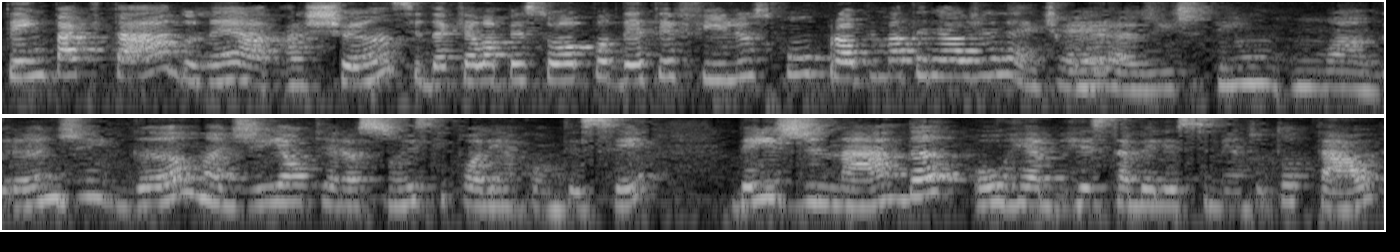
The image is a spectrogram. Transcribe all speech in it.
ter impactado, né, a, a chance daquela pessoa poder ter filhos com o próprio material genético. É, né? a gente tem um, uma grande gama de alterações que podem acontecer, desde nada ou restabelecimento total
